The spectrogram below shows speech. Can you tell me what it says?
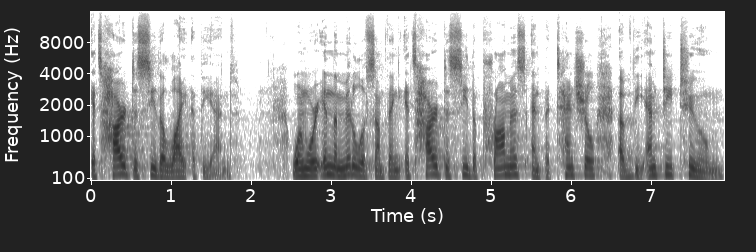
it's hard to see the light at the end. When we're in the middle of something, it's hard to see the promise and potential of the empty tomb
